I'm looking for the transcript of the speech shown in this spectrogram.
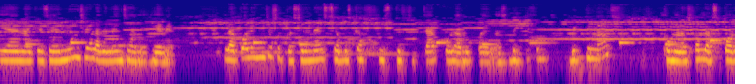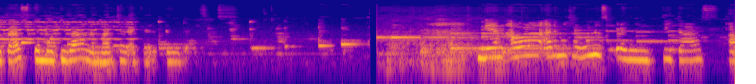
y en la que se denuncia la violencia de género, la cual en muchas ocasiones se busca justificar por la ropa de las víctimas, como las faldas cortas que motivaron la marcha de aquel entonces. Bien, ahora haremos algunas preguntitas a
